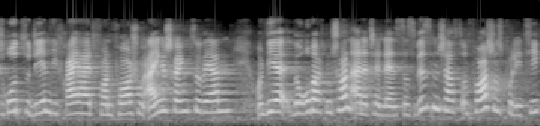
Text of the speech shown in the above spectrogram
droht zudem die Freiheit von Forschung eingeschränkt zu werden. Wir beobachten schon eine Tendenz, dass Wissenschafts- und Forschungspolitik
